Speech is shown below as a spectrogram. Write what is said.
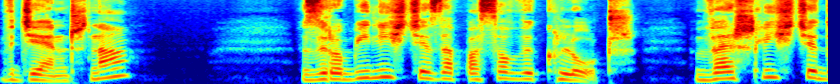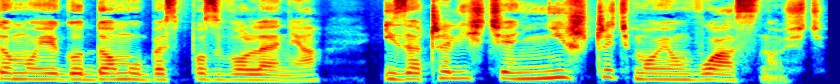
Wdzięczna? Zrobiliście zapasowy klucz, weszliście do mojego domu bez pozwolenia i zaczęliście niszczyć moją własność.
